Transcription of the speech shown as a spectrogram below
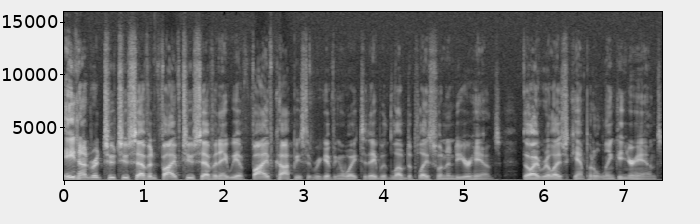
800 227 5278. We have five copies that we're giving away today. We'd love to place one into your hands, though I realize you can't put a link in your hands,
